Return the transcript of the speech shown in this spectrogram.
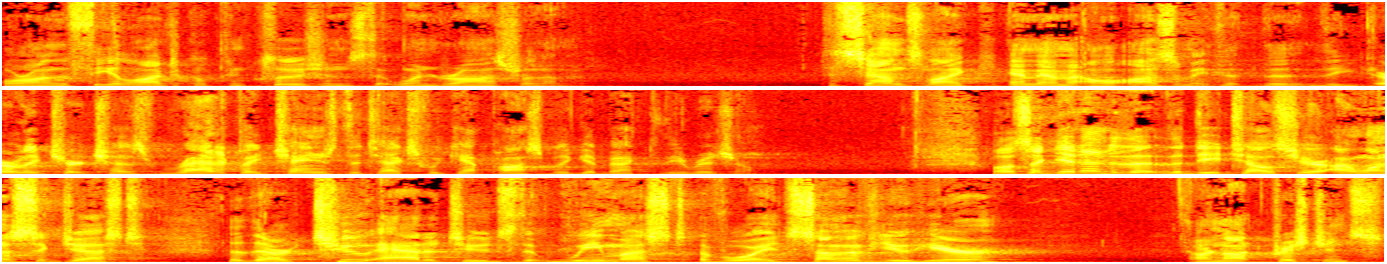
or on the theological conclusions that one draws from them. This sounds like M.M. al-Azami, that the, the early church has radically changed the text. We can't possibly get back to the original. Well, as I get into the, the details here, I want to suggest that there are two attitudes that we must avoid. Some of you here are not Christians.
